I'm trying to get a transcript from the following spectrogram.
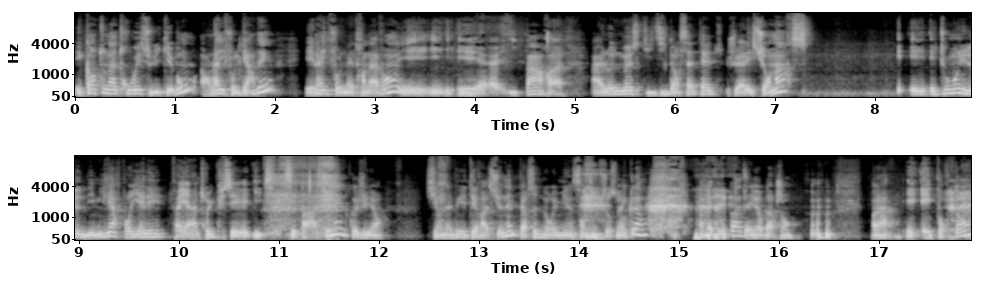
Et quand on a trouvé celui qui est bon, alors là, il faut le garder. Et là, il faut le mettre en avant. Et, euh, il part à Elon Musk qui dit dans sa tête, je vais aller sur Mars. Et, tout le monde lui donne des milliards pour y aller. Enfin, il y a un truc, c'est c'est pas rationnel, quoi. Je veux dire, si on avait été rationnel, personne n'aurait mis un centime sur ce mec-là. On n'avait pas d'ailleurs d'argent. voilà. Et, pourtant,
